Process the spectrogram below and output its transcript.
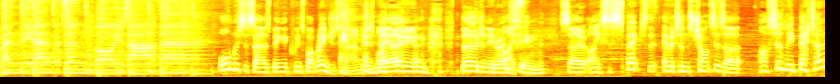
when the Everton boys are there. Almost as sad as being a Queen's Park Rangers fan, which is my own burden in life. Sin. So I suspect that Everton's chances are, are certainly better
